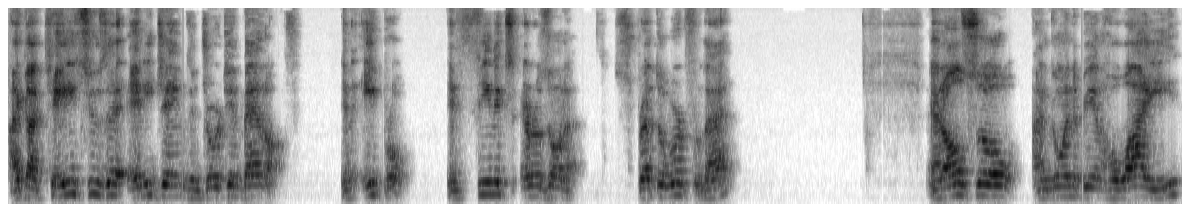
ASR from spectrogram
I got Katie Souza, Eddie James, and Georgian Banov in April in Phoenix, Arizona. Spread the word for that. And also, I'm going to be in Hawaii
